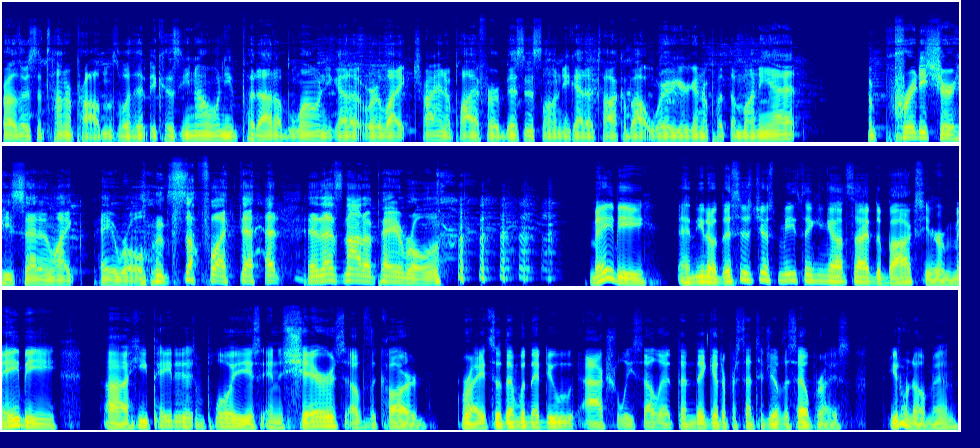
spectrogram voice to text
Bro, there's a ton of problems with it because you know when you put out a loan, you gotta or like try and apply for a business loan, you gotta talk about where you're gonna put the money at. I'm pretty sure he said in like payroll and stuff like that, and that's not a payroll. maybe and you know this is just me thinking outside the box here maybe uh, he paid his employees in shares of the card right so then when they do actually sell it then they get a percentage of the sale price you don't know man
